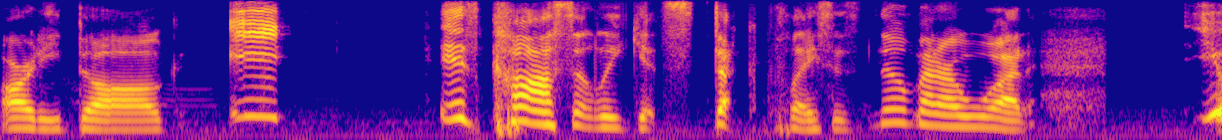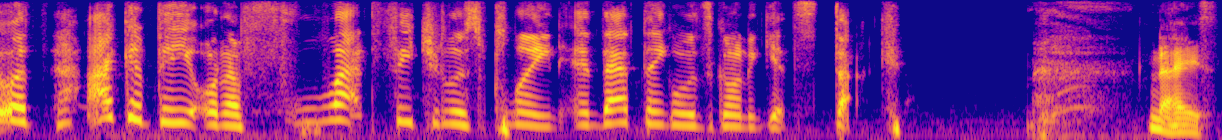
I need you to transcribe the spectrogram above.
arty dog. It is constantly gets stuck places, no matter what. You, would, I could be on a flat, featureless plane, and that thing was going to get stuck. nice.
